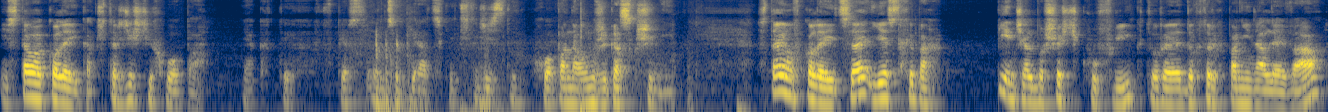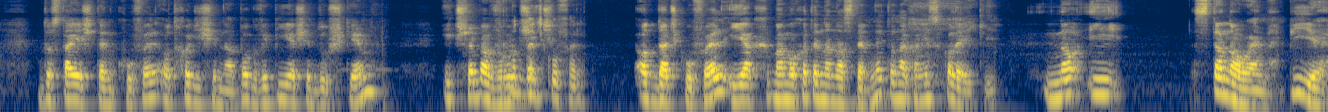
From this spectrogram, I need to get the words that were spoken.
i stała kolejka, 40 chłopa, jak tych w piosence pirackiej, 40 chłopa na umrzyka skrzyni. Stają w kolejce, jest chyba pięć albo sześć kufli, które, do których pani nalewa. Dostaje się ten kufel, odchodzi się na bok, wypija się duszkiem i trzeba wrócić. Oddać kufel. Oddać kufel i jak mam ochotę na następny, to na koniec kolejki. No i stanąłem, piję,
